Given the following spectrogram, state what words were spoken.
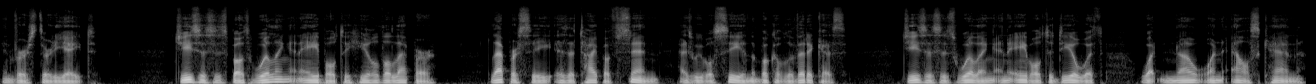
in verse 38. Jesus is both willing and able to heal the leper, Leprosy is a type of sin, as we will see in the book of Leviticus. Jesus is willing and able to deal with what no one else can.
